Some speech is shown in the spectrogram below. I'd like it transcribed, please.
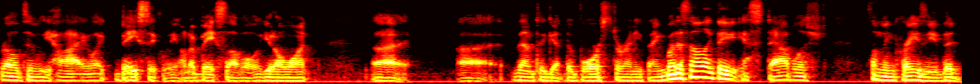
relatively high, like basically on a base level. You don't want uh, uh, them to get divorced or anything, but it's not like they established something crazy. that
